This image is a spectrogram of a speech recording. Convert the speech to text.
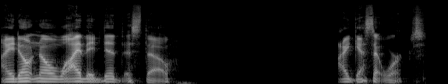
I don't know why they did this though. I guess it worked.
